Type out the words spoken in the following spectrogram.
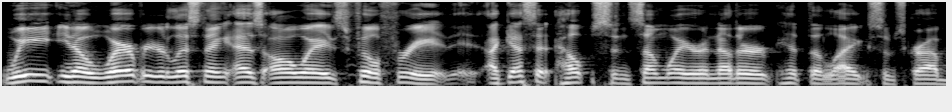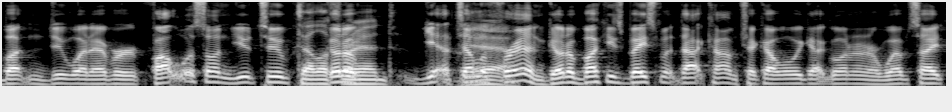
we, you know, wherever you're listening, as always, feel free. I guess it helps in some way or another. Hit the like, subscribe button, do whatever. Follow us on YouTube. Tell a Go to- friend. yeah, tell Yeah. a friend. Go to buckysbasement.com. Check out what we got going on our website.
